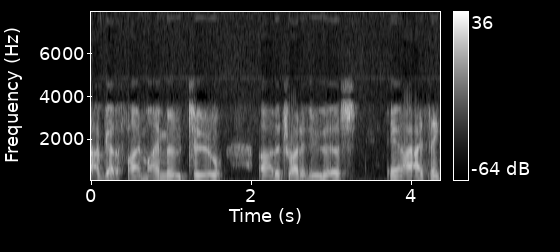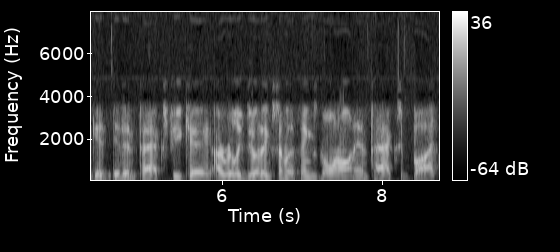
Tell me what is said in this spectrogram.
I've got to find my mood too uh, to try to do this and I, I think it, it impacts PK. I really do. I think some of the things going on impacts, but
